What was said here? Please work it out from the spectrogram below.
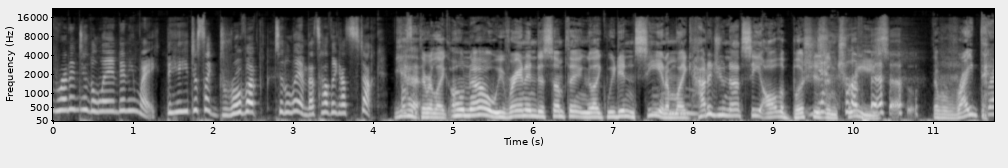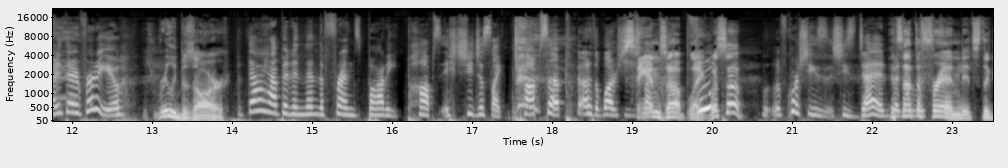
they run into the land anyway? He just like drove up to the land. That's how they got stuck. Yeah, they were like, "Oh no, we ran into something like we didn't see," and I'm like, mm. "How did you not see all the bushes and trees that were right there?" Right there in front of you. It's really bizarre. But that happened, and then the friend's body pops. She just like pops up out of the water. She Stands like, up, like, whoop. "What's up?" Of course, she's she's dead. But It's not it the friend; funny. it's the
